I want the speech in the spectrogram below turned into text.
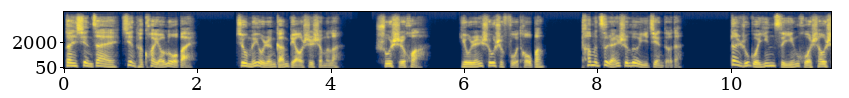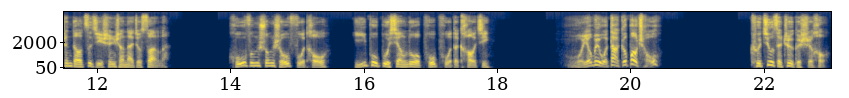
但现在见他快要落败，就没有人敢表示什么了。说实话，有人收拾斧头帮，他们自然是乐意见得的。但如果因此引火烧身到自己身上，那就算了。胡风双手斧头。一步步向洛普普的靠近，我要为我大哥报仇。可就在这个时候，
